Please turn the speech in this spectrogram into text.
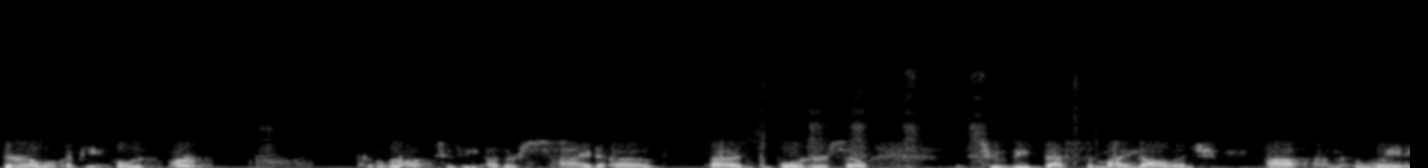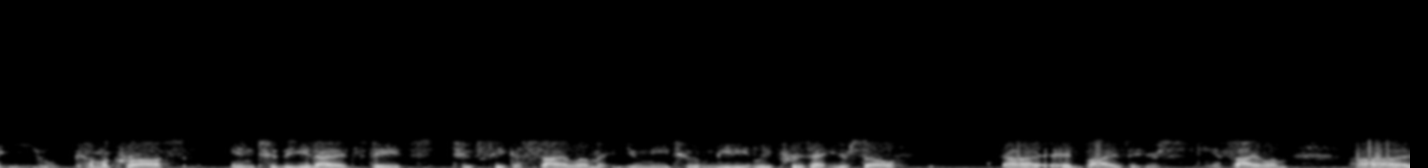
there are a lot of people are over onto the other side of uh, the border. So, to the best of my knowledge, um, when you come across into the United States to seek asylum, you need to immediately present yourself, uh, advise that you're seeking asylum uh,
